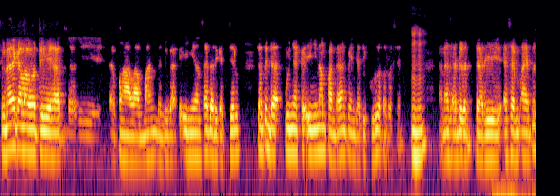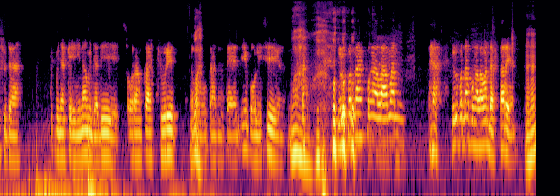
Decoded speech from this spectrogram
sebenarnya kalau dilihat dari eh, pengalaman dan juga keinginan saya dari kecil, saya tidak punya keinginan pandangan pengen jadi guru atau dosen. Mm -hmm. Karena saya dari SMA itu sudah punya keinginan menjadi seorang prajurit, bukan TNI, polisi. Wow. dulu pernah pengalaman, ya, dulu pernah pengalaman daftar ya, uh -huh.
